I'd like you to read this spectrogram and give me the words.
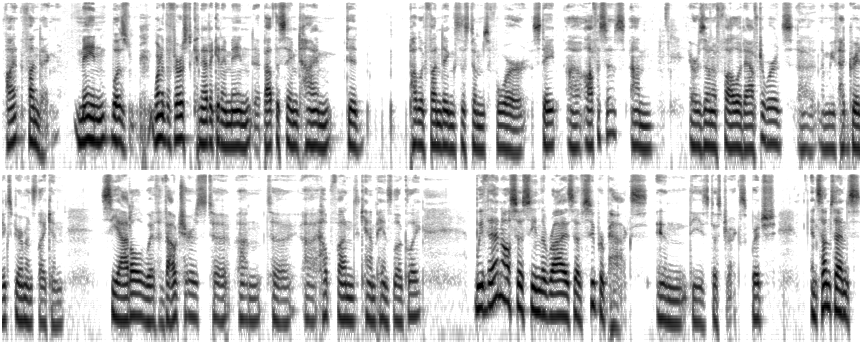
fi- funding. Maine was one of the first connecticut and maine about the same time did public funding systems for state uh, offices. Um, arizona followed afterwards uh, and we've had great experiments like in Seattle with vouchers to um, to uh, help fund campaigns locally. We've then also seen the rise of super PACs in these districts, which, in some sense,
